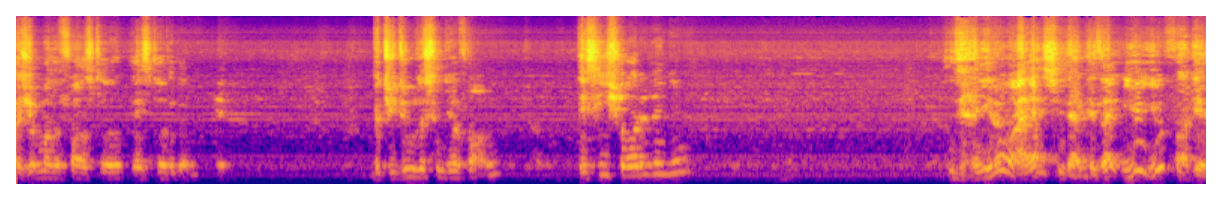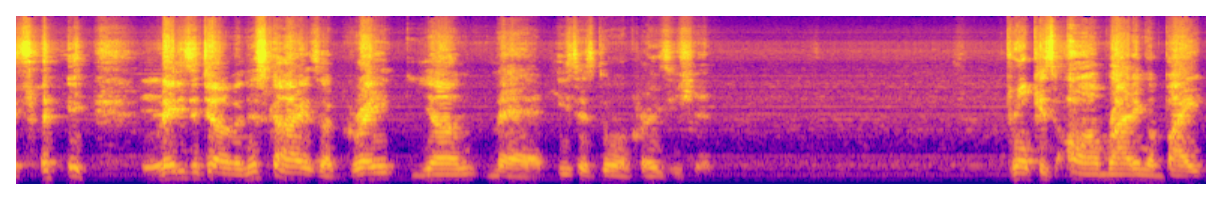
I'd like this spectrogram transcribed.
Is your mother father still they still together? Yeah. But you do listen to your father? Is he shorter than you? You know I asked you that because you you fucking ladies and gentlemen, this guy is a great young man. He's just doing crazy shit. Broke his arm riding a bike.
